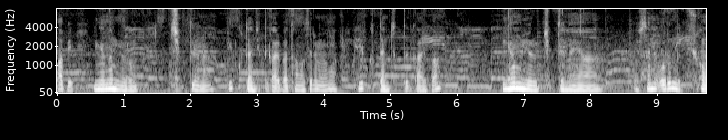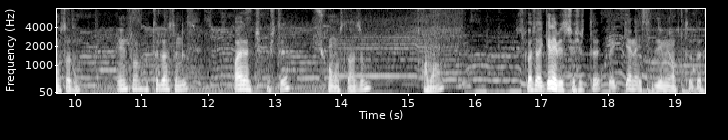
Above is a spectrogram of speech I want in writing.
Abi inanamıyorum çıktığına. Büyük kutudan çıktı galiba tam hatırlamıyorum ama büyük kutudan çıktı galiba. İnanmıyorum çıktığına ya. Efsane oranı da düşük olması lazım. En son hatırlarsanız Bayram çıkmıştı. Düşük olması lazım. Ama Supercell gene bizi şaşırttı ve gene istediğimi yaptırdı.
